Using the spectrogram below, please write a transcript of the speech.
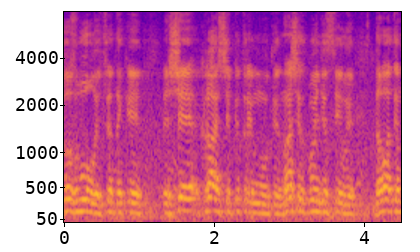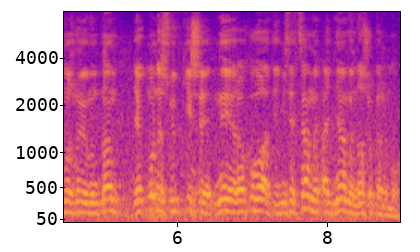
дозволить все-таки ще краще підтримувати наші збройні сили, давати можливість нам як можна швидкіше не рахувати місяцями, а днями нашу перемогу.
